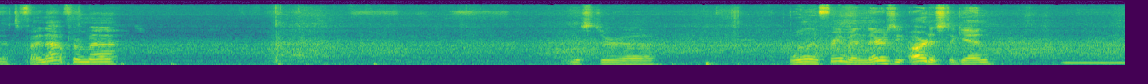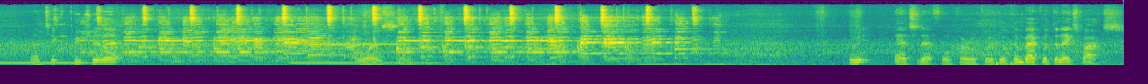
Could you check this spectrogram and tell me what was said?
have to find out from uh, Mr. Uh, William Freeman. There's the artist again. I'll take a picture of that. One second. Let me answer that phone call real quick. We'll come back with the next box.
